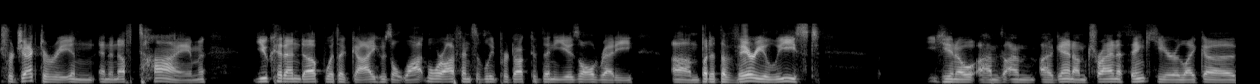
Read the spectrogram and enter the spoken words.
trajectory and, and enough time, you could end up with a guy who's a lot more offensively productive than he is already. Um, but at the very least, you know, I'm I'm again I'm trying to think here like uh,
